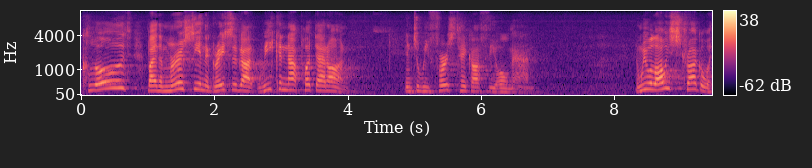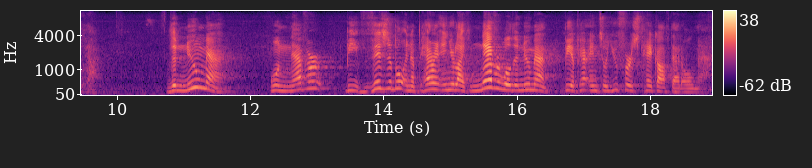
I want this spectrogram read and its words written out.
clothed by the mercy and the grace of God, we cannot put that on until we first take off the old man. And we will always struggle with that. The new man will never be visible and apparent in your life. Never will the new man be apparent until you first take off that old man.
